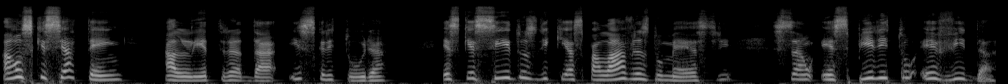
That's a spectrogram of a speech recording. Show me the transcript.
Aos que se atêm à letra da Escritura, esquecidos de que as palavras do Mestre são espírito e vida.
